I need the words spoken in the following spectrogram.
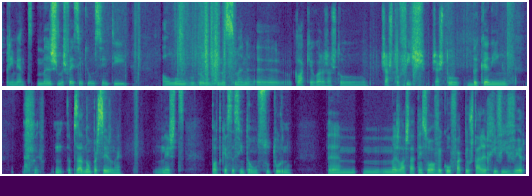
deprimente, mas, mas foi assim que eu me senti ao longo da última semana. Uh, claro que agora já estou, já estou fixe, já estou bacaninho, apesar de não parecer, não é? Neste podcast assim tão soturno Um, mas lá está, tem só a ver com o facto de eu estar a reviver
